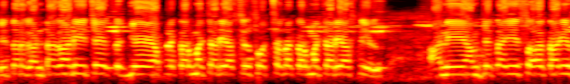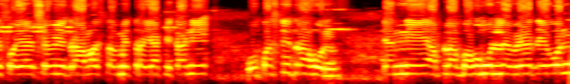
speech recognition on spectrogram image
इतर घंटागाडीचे जे आपले कर्मचारी असतील स्वच्छता कर्मचारी असतील आणि आमचे काही सहकारी स्वयंसेवी ग्रामस्थ मित्र या ठिकाणी उपस्थित राहून त्यांनी आपला बहुमूल्य वेळ देऊन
